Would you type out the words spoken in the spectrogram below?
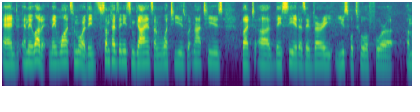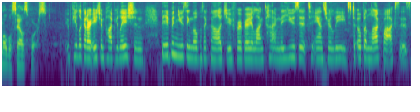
and and they love it and they want some more. They sometimes they need some guidance on what to use, what not to use, but uh, they see it as a very useful tool for a, a mobile sales force if you look at our Asian population, they've been using mobile technology for a very long time. They use it to answer leads, to open lockboxes.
